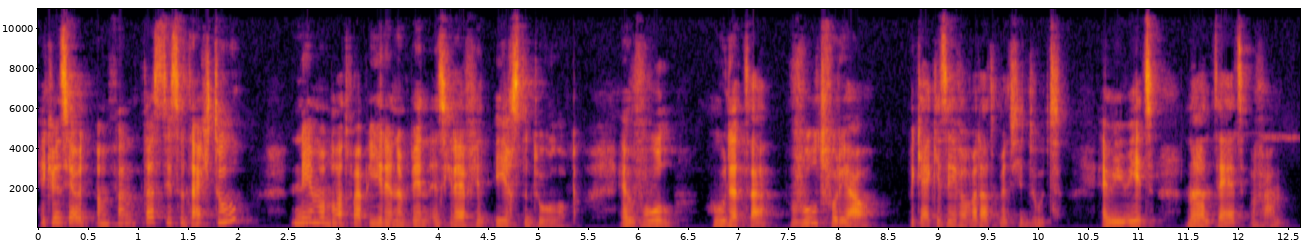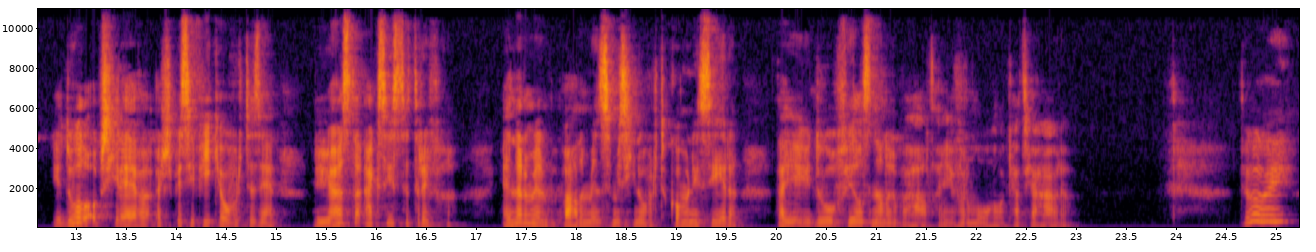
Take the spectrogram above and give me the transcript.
Ik wens jou een fantastische dag toe. Neem een blad papier en een pen en schrijf je eerste doel op. En voel hoe dat, dat voelt voor jou. Bekijk eens even wat dat met je doet. En wie weet, na een tijd van je doelen opschrijven, er specifiek over te zijn, de juiste acties te treffen en er met bepaalde mensen misschien over te communiceren, dat je je doel veel sneller behaalt dan je voor mogelijk had gehouden. Doei!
